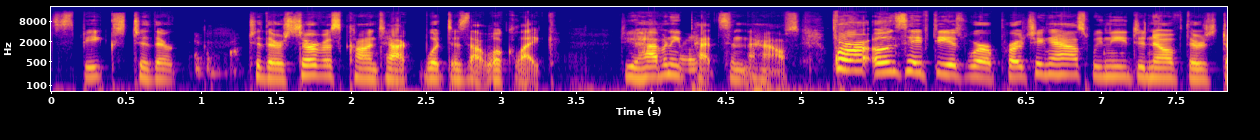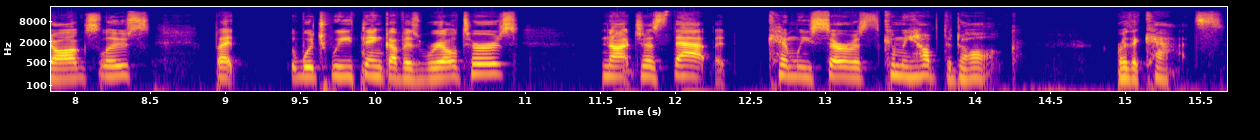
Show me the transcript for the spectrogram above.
speaks to their to their service contact. What does that look like? Do you have any pets in the house? For our own safety, as we're approaching a house, we need to know if there's dogs loose, but which we think of as realtors. Not just that, but can we service? Can we help the dog or the cats?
